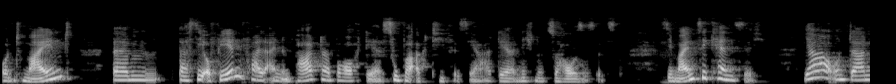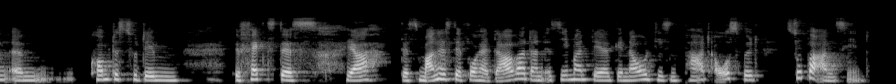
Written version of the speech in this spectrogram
und meint, ähm, dass sie auf jeden Fall einen Partner braucht, der super aktiv ist, ja, der nicht nur zu Hause sitzt. Sie meint, sie kennt sich. Ja, und dann ähm, kommt es zu dem Effekt des, ja, des Mangels, der vorher da war. Dann ist jemand, der genau diesen Part ausfüllt, super anziehend.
